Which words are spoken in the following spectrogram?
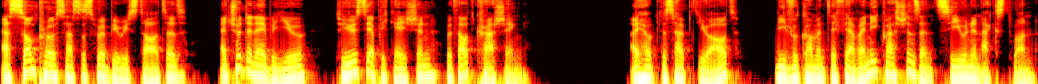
as some processes will be restarted and should enable you to use the application without crashing. I hope this helped you out. Leave a comment if you have any questions and see you in the next one.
